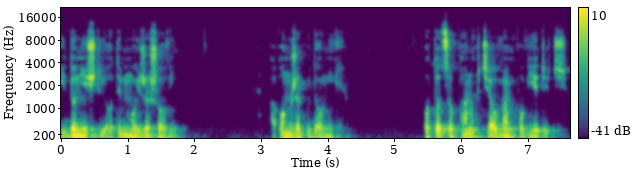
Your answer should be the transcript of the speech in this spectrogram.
i donieśli o tym Mojżeszowi. A on rzekł do nich: Oto co Pan chciał wam powiedzieć.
